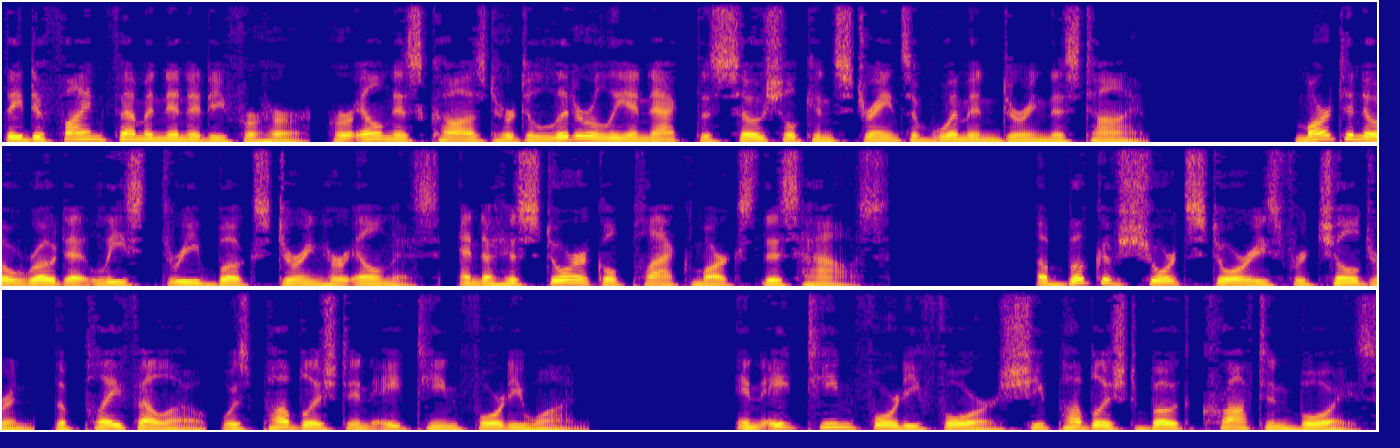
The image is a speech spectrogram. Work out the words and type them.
They define femininity for her. Her illness caused her to literally enact the social constraints of women during this time. Martineau wrote at least three books during her illness, and a historical plaque marks this house. A book of short stories for children, The Playfellow, was published in 1841. In 1844 she published both Crofton Boys,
